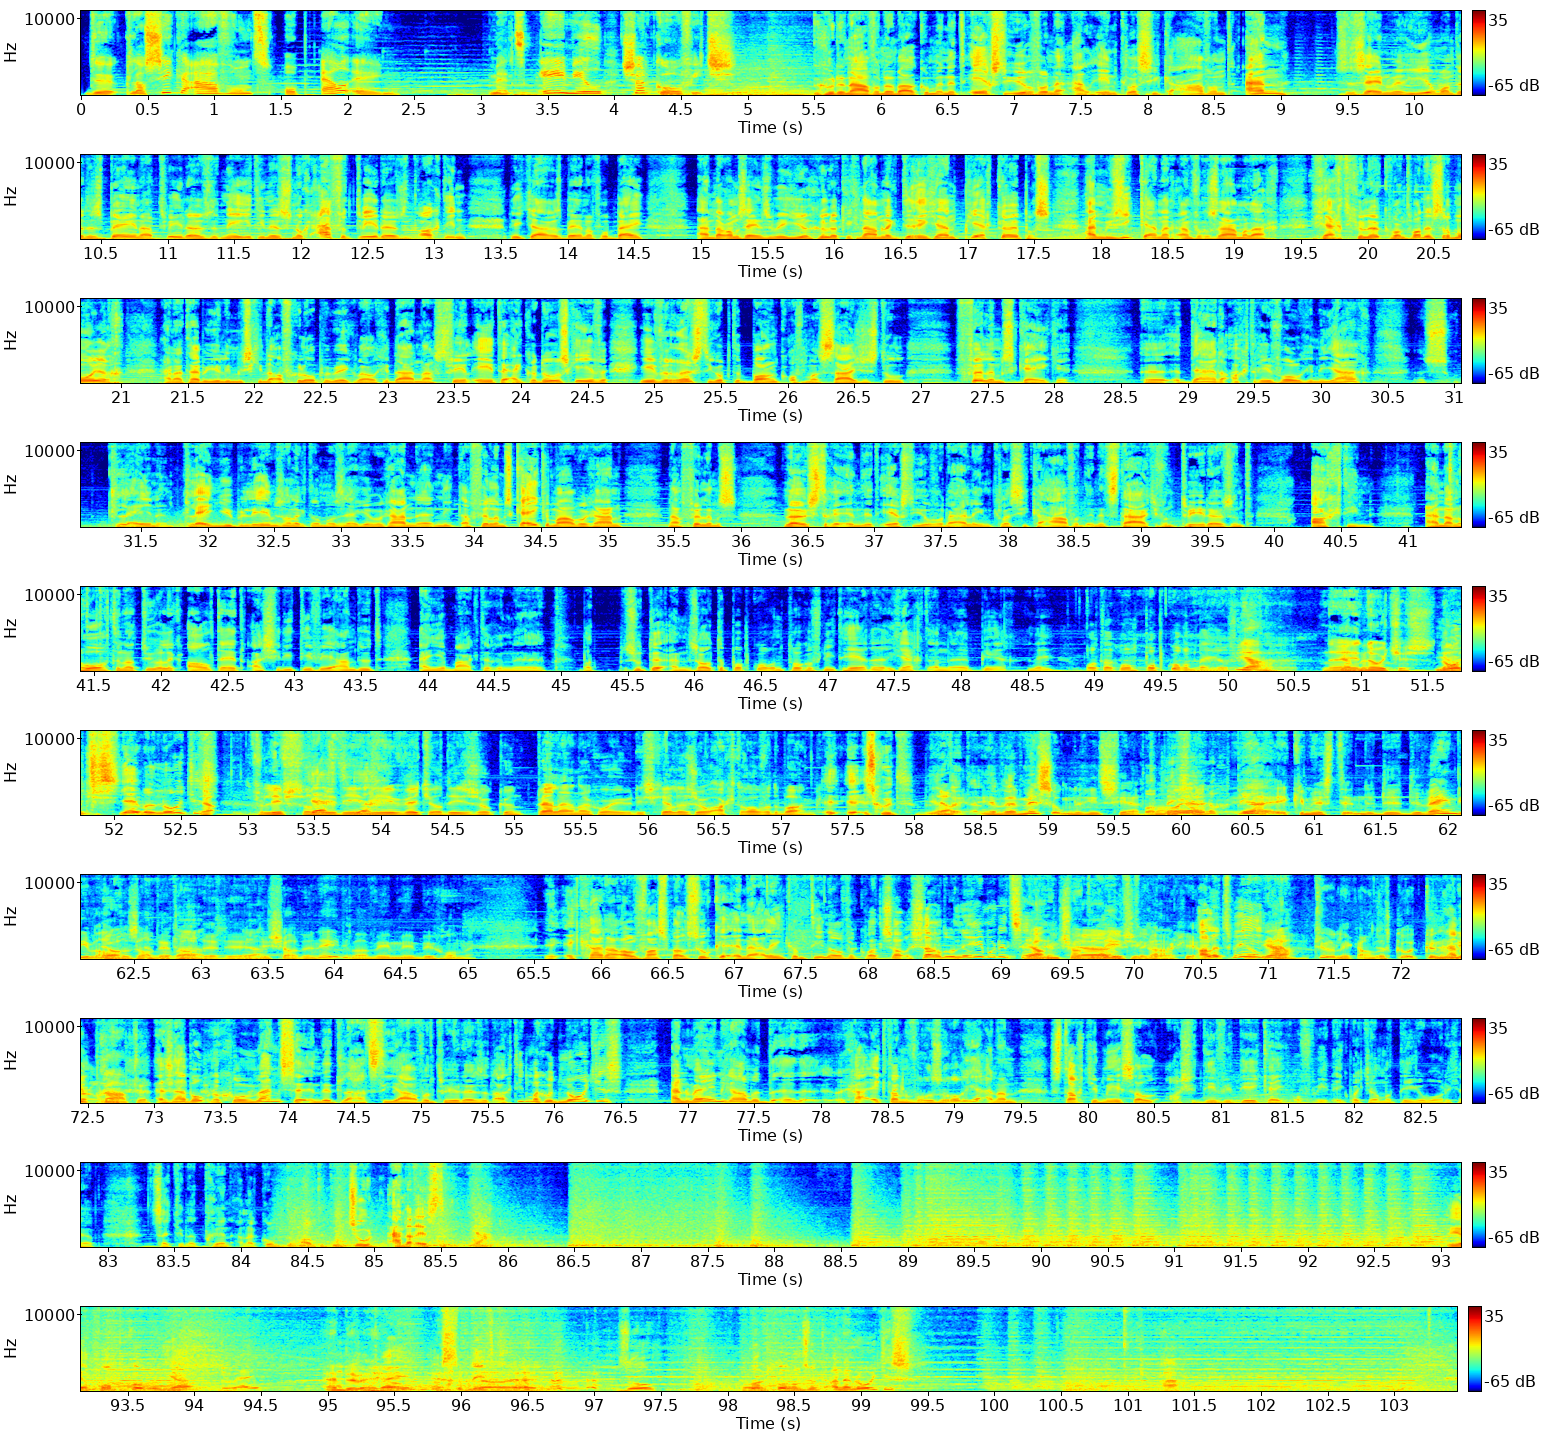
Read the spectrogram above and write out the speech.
De klassieke avond op L1 met Emil Sharkovic. Goedenavond en welkom in het eerste uur van de L1 Klassieke Avond. En ze zijn weer hier, want het is bijna 2019. Het is nog even 2018. Dit jaar is bijna voorbij. En daarom zijn ze weer hier gelukkig. Namelijk dirigent Pierre Kuipers en muziekkenner en verzamelaar Gert Geluk. Want wat is er mooier? En dat hebben jullie misschien de afgelopen week wel gedaan. Naast veel eten en cadeaus geven, even rustig op de bank of massagestoel films kijken. Uh, het derde achtereenvolgende jaar klein, een klein jubileum, zal ik dan maar zeggen. We gaan uh, niet naar films kijken, maar we gaan naar films luisteren in dit eerste uur van de Alleen Klassieke Avond in het staartje van 2018. En dan hoort er natuurlijk altijd, als je die tv aandoet en je maakt er een uh, wat zoete en zoute popcorn, toch of niet, heren? Gert en uh, Peer? Nee? Hoort daar gewoon popcorn bij of ja. niet? Nee, ja, nootjes. Nootjes? Jij wil nootjes? Ja, verliefd van die, die, die, weet je wel, die je zo kunt pellen en dan gooi je die schillen zo achter over de bank. Is goed. Ja, ja. we missen ook nog iets, Gert. Wat mis jij nog? Ja, ik mis de, de, de wijn die we anders altijd hadden. De, de Chardonnay waar we mee begonnen. Ik, ga daar alvast wel zoeken in de alleen kantine of ik wat Chardonnay moet het zijn. Ja, een Chardonnay graag. Ja. Alle twee? Ja, tuurlijk. Anders kunnen we niet praten. En ze hebben ook nog gewoon wensen in dit laatste jaar van 2018. Maar goed, nootjes en wijn gaan we, ga ik dan voor zorgen. En dan start je meestal, als je DVD kijkt of weet ik wat je allemaal tegenwoordig hebt, zet je dat erin. En dan komt er altijd die tune. En daar is die. Ja. Hier popcorn, ja, de wijn. En de wijn. wijn, alsjeblieft. Zo. Popcorn zoet aan de nootjes. Ah.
